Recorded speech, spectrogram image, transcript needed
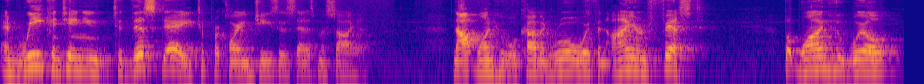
and we continue to this day to proclaim Jesus as Messiah. Not one who will come and rule with an iron fist, but one who will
